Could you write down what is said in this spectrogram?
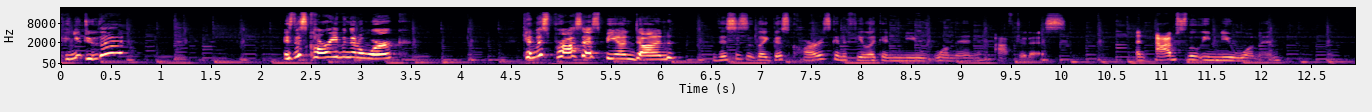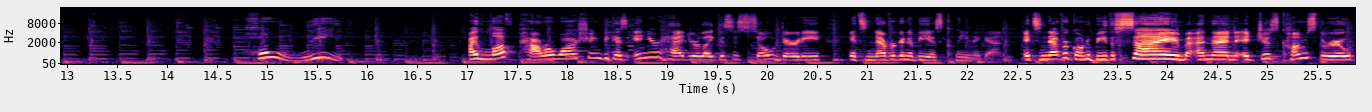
Can you do that? Is this car even gonna work? Can this process be undone? This is like, this car is gonna feel like a new woman after this. An absolutely new woman. Holy. I love power washing because in your head you're like, this is so dirty, it's never gonna be as clean again. It's never gonna be the same. And then it just comes through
